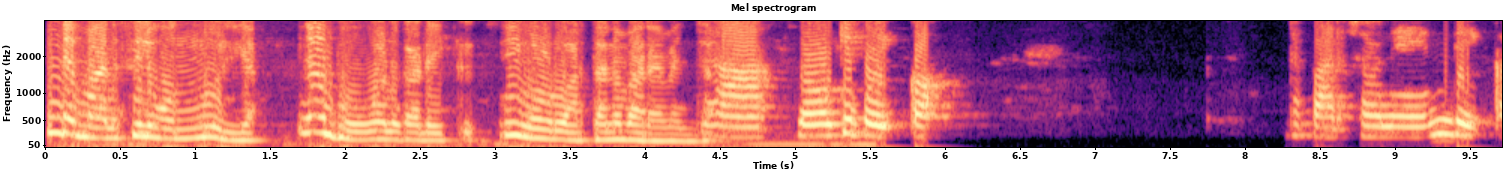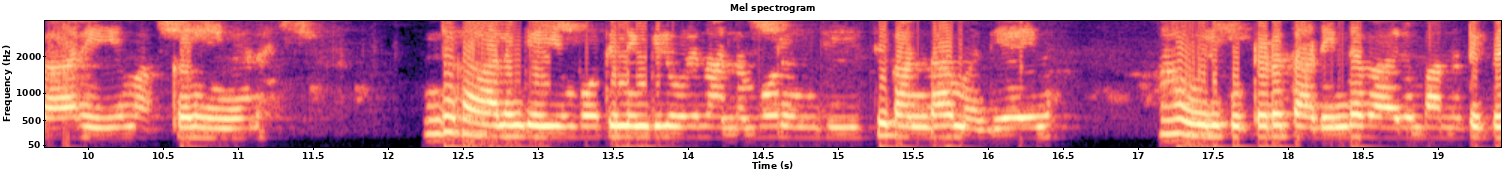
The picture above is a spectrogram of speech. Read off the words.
എന്റെ മനസ്സിൽ ഒന്നുമില്ല ഞാൻ പോവാണ് കടയ്ക്ക് നിങ്ങളോട് വർത്താനം പറയാൻ വെച്ച നോക്കി പോയിക്കോ. എന്റെ പഠിച്ചോനെ എന്റെ ഇക്കാരെ മക്കൾ ഇങ്ങനെ. എന്റെ കാലം കഴിയുമ്പോത്തിനെങ്കിലും ഒരു നല്ലപോലെ ഒന്ന് ജീവിച്ച് കണ്ടാ മതിയായിരുന്നു ആ ഒരു കുട്ടിയുടെ തടിന്റെ കാര്യം പറഞ്ഞിട്ട് ഇപ്പൊ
